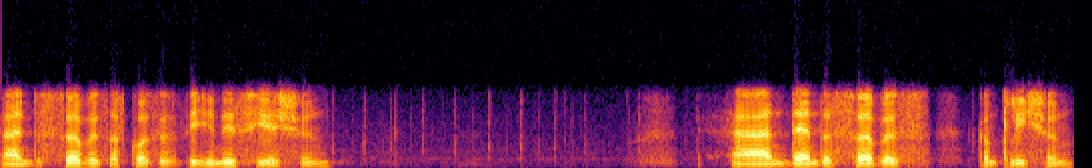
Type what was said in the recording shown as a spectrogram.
and the service, of course, is the initiation, and then the service completion.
